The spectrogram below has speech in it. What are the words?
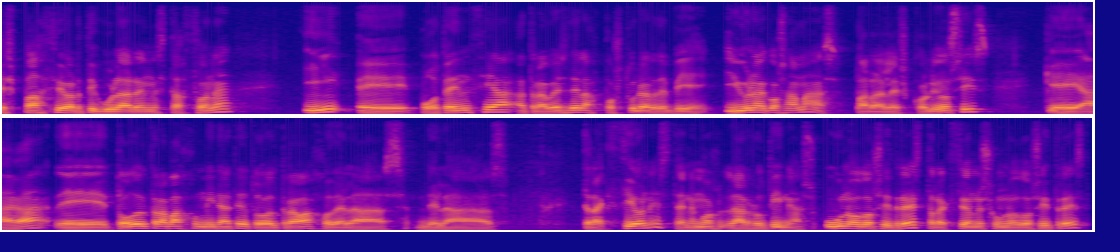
espacio articular en esta zona y eh, potencia a través de las posturas de pie. Y una cosa más, para la escoliosis, que haga eh, todo el trabajo, mírate, todo el trabajo de las, de las tracciones, tenemos las rutinas 1, 2 y 3, tracciones 1, 2 y 3,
